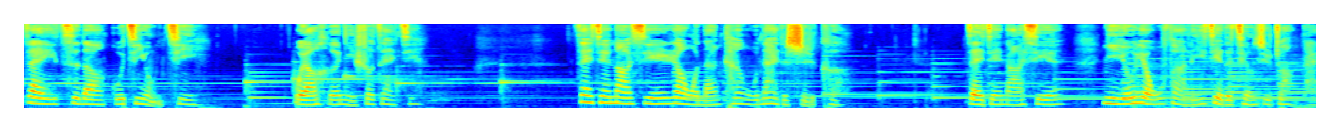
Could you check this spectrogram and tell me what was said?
再一次的鼓起勇气，我要和你说再见。再见那些让我难堪无奈的时刻，再见那些你永远无法理解的情绪状态，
